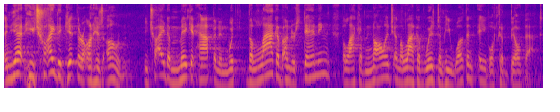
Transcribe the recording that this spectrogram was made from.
And yet, he tried to get there on his own. He tried to make it happen, and with the lack of understanding, the lack of knowledge, and the lack of wisdom, he wasn't able to build that.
